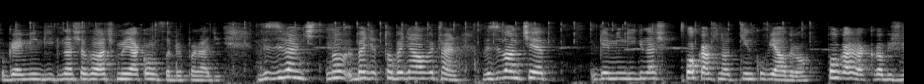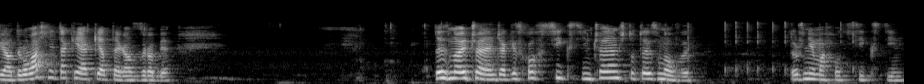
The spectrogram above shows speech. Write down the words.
Po Gaming Ignasia, zobaczmy jak on sobie poradzi. Wyzywam cię, no będzie, to będzie nowy challenge. Wyzywam cię, Gaming Ignaś, pokaż na odcinku wiadro. Pokaż jak robisz wiadro. Właśnie takie jak ja teraz zrobię. To jest nowy challenge. Jak jest Hot 16 challenge, to to jest nowy. To już nie ma Hot 16.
